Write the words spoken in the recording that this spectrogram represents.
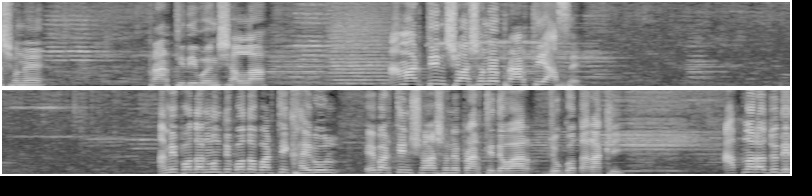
আসনে প্রার্থী দিব ইনশাল্লাহ। আমার তিনশো আসনে প্রার্থী আছে। আমি প্রধানমন্ত্রী পদপ্রার্থী খাইরুল, এবার তিনশো আসনে প্রার্থী দেওয়ার যোগ্যতা রাখি। আপনারা যদি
